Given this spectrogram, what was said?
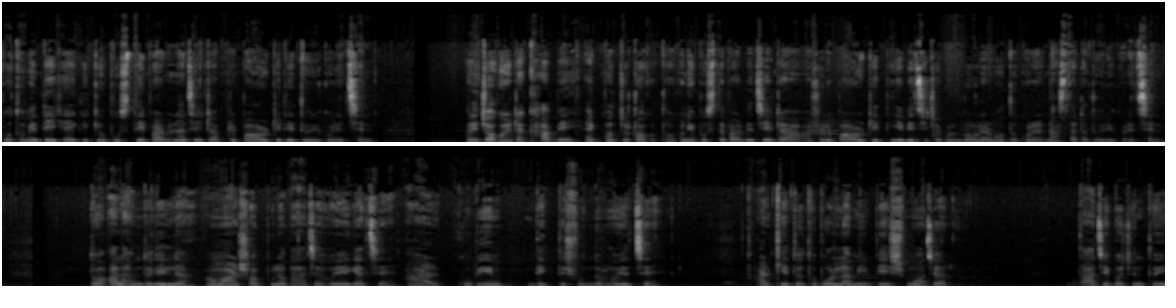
প্রথমে দেখে কি কেউ বুঝতেই পারবে না যে এটা আপনি পাউরুটি দিয়ে তৈরি করেছেন। মানে যখন এটা খাবে, একমাত্র তখনই বুঝতে পারবে যে এটা আসলে পাউরুটি দিয়ে ভেজিটেবল রোলের মতো করে নাস্তাটা তৈরি করেছেন। তো আলহামদুলিল্লাহ, আমার সবগুলো ভাজা হয়ে গেছে আর খুবই দেখতে সুন্দর হয়েছে। আর খেতে তো বললামই, বেশ মজার। তা আজ পর্যন্তই,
